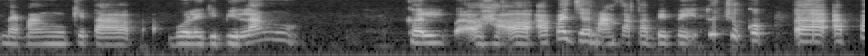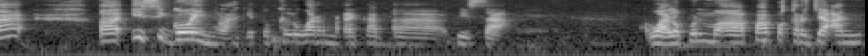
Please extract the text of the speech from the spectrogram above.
memang kita boleh dibilang ke eh, apa jemaah KBP itu cukup eh, apa eh, easy going lah gitu keluar mereka eh, bisa. Walaupun apa pekerjaan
